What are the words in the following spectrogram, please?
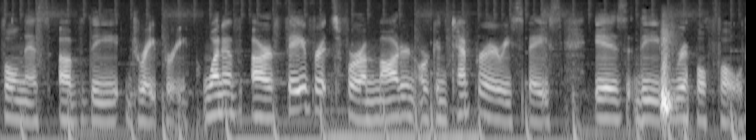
fullness of the drapery. One of our favorites for a modern or contemporary space is the ripple fold.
